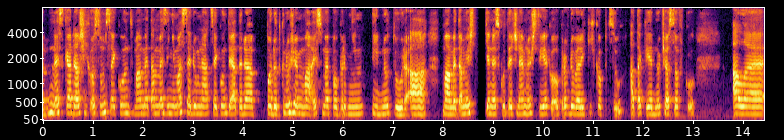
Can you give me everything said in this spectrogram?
dneska dalších 8 sekund, máme tam mezi nimi 17 sekund, já teda podotknu, že má, jsme po prvním týdnu tour a máme tam ještě neskutečné množství jako opravdu velikých kopců a tak jednu časovku. Ale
